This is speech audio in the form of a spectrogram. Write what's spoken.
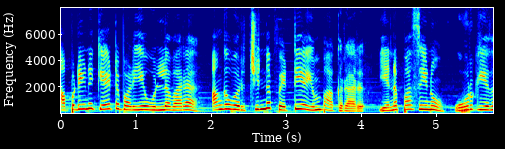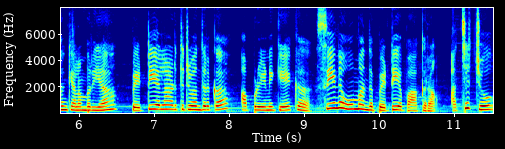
அப்படின்னு கேட்டபடியே உள்ள வர அங்க ஒரு சின்ன பெட்டியையும் பாக்குறாரு. என்னப்பா சீனு ஊருக்கு எதுவும் கிளம்புறியா? பெட்டியெல்லாம் எடுத்துட்டு வந்திருக்கா? அப்படின்னு கேட்க சீனவும் அந்த பெட்டியை பாக்குறான். அச்சச்சோ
